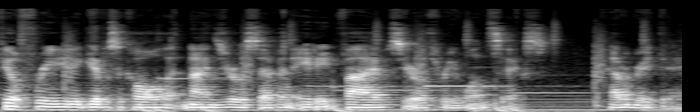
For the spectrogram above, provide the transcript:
feel free to give us a call at 907 885 0316. Have a great day.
